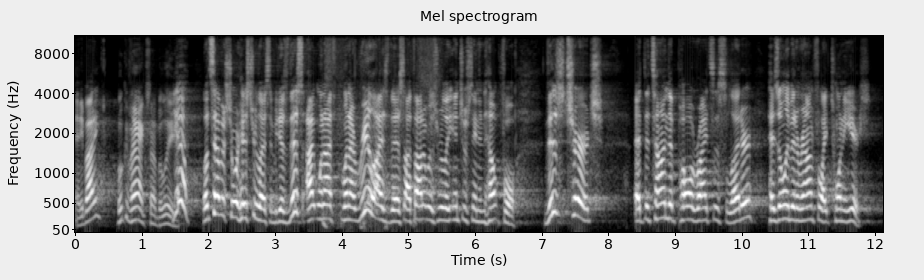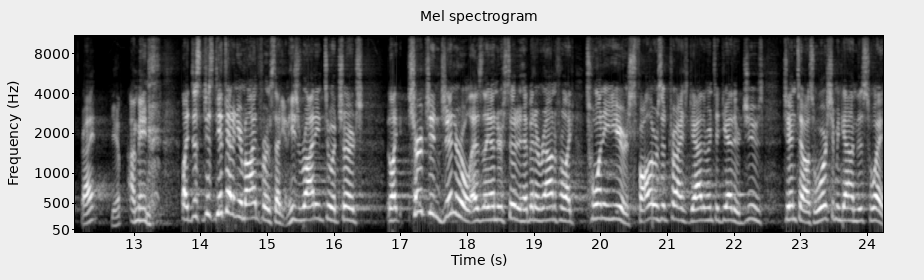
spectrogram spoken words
Anybody? Book of Acts, I believe. Yeah, let's have a short history lesson because this, I, when, I, when I realized this, I thought it was really interesting and helpful. This church, at the time that Paul writes this letter, has only been around for like 20 years, right? Yep. I mean, like just, just get that in your mind for a second. He's writing to a church, like church in general, as they understood it, had been around for like 20 years. Followers of Christ gathering together, Jews, Gentiles, worshiping God in this way.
